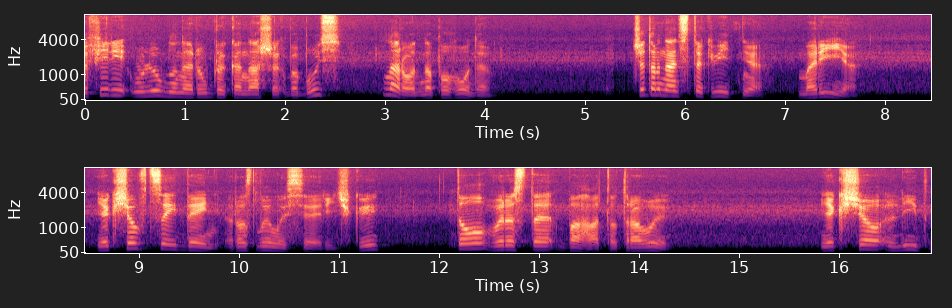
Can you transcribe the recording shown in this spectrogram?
В ефірі улюблена рубрика наших бабусь Народна погода. 14 квітня. Марія. Якщо в цей день розлилися річки, то виросте багато трави. Якщо лід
